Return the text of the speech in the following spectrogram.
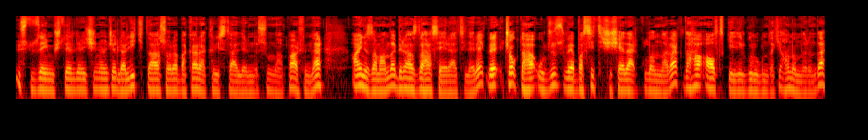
üst düzey müşteriler için önce Lalique daha sonra Baccarat kristallerinde sunulan parfümler aynı zamanda biraz daha seyreltilerek ve çok daha ucuz ve basit şişeler kullanılarak daha alt gelir grubundaki hanımların da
